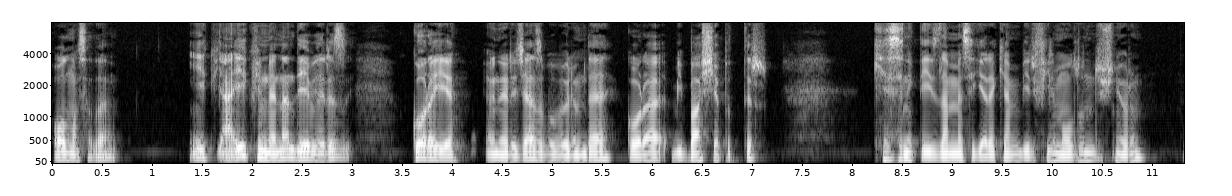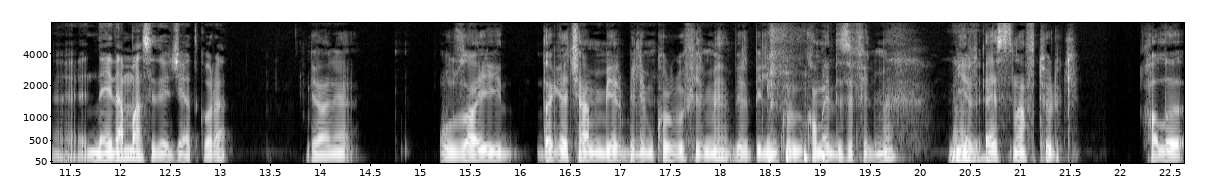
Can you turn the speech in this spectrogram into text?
olmasa da ilk yani ilk filmlerinden diyebiliriz. Gora'yı önereceğiz bu bölümde. Gora bir başyapıttır. Kesinlikle izlenmesi gereken bir film olduğunu düşünüyorum. Ee, neyden bahsediyor Cihat Gora? Yani uzayda geçen bir bilim kurgu filmi, bir bilim kurgu komedisi filmi. Bir esnaf Türk halı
